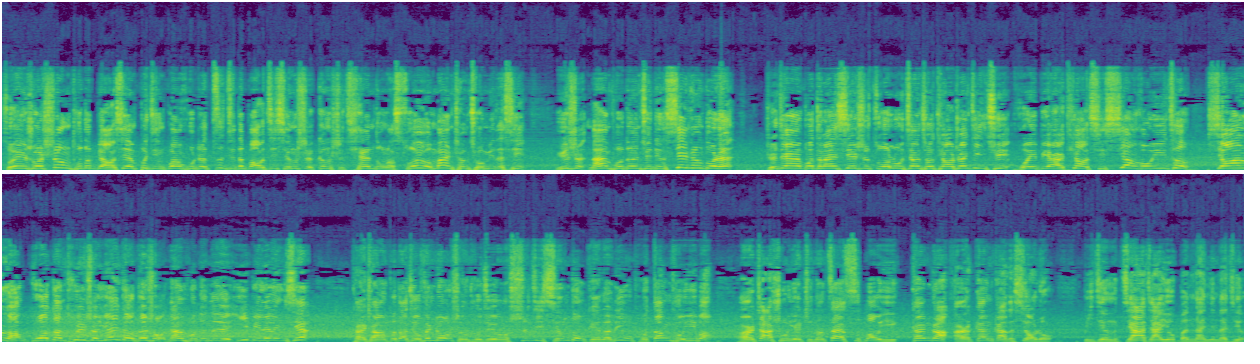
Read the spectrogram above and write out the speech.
所以说，圣徒的表现不仅关乎着自己的保级形势，更是牵动了所有曼城球迷的心。于是，南普顿决定先声夺人。只见波特兰先是左路将球挑传禁区，霍伊比尔跳起向后一蹭，肖恩朗果断推射远角得手，南普顿队一比零领先。开场不到九分钟，圣徒就用实际行动给了利物浦当头一棒，而扎叔也只能再次报以尴尬而尴尬的笑容。毕竟家家有本难念的经。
